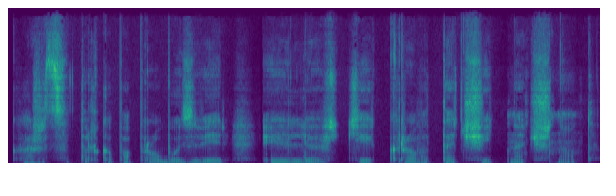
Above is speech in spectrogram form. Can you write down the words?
Кажется, только попробуй зверь, и легкие кровоточить начнут.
